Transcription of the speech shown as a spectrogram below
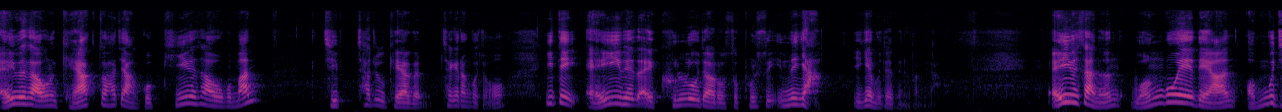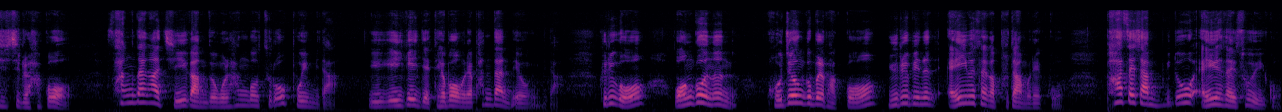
A 회사하고는 계약도 하지 않고 B 회사하고만 집 차주 계약을 체결한 거죠. 이때 A 회사의 근로자로서 볼 수 있느냐 이게 문제가 되는 겁니다. A 회사는 원고에 대한 업무 지시를 하고 상당한 지휘 감독을 한 것으로 보입니다. 이게 이제 대법원의 판단 내용입니다. 그리고 원고는 고정급을 받고 유류비는 A 회사가 부담을 했고 파쇄 장비도 A 회사의 소유이고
